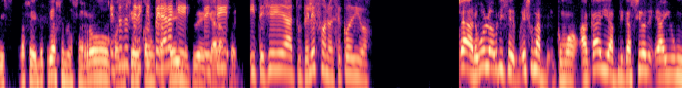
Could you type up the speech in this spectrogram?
Es, no sé, el otro día se me cerró. Entonces tenés que esperar a que te llegue, y te llegue a tu teléfono ese código. Claro, vos lo abrís, es una, como acá hay aplicaciones, hay un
